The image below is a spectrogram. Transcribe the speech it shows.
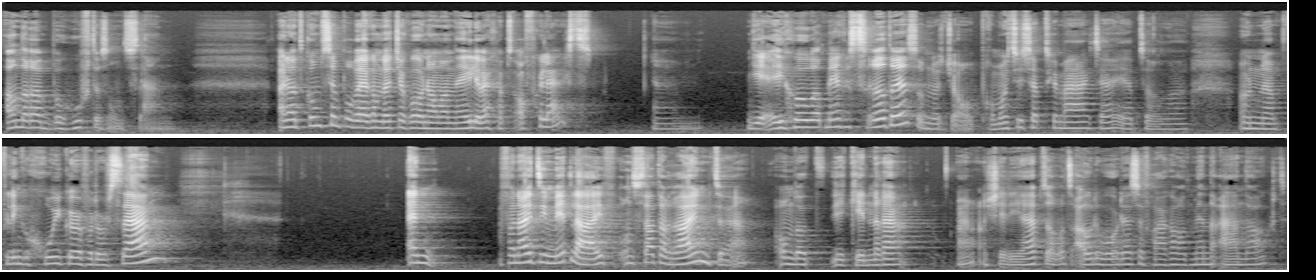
Andere behoeftes ontstaan. En dat komt simpelweg omdat je gewoon al een hele weg hebt afgelegd. Um, je ego wat meer gestrild is, omdat je al promoties hebt gemaakt. Hè. Je hebt al uh, een uh, flinke groeicurve doorstaan. En vanuit die midlife ontstaat er ruimte omdat je kinderen, als je die hebt, al wat ouder worden. Ze vragen wat minder aandacht.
